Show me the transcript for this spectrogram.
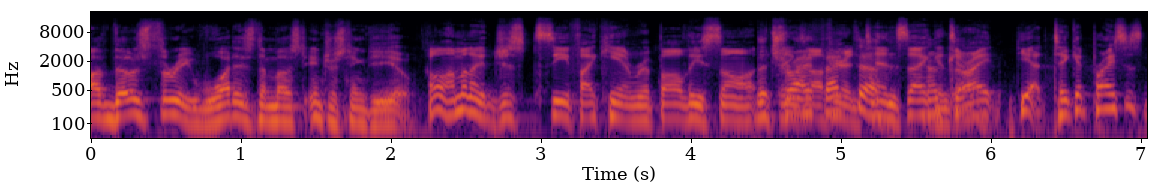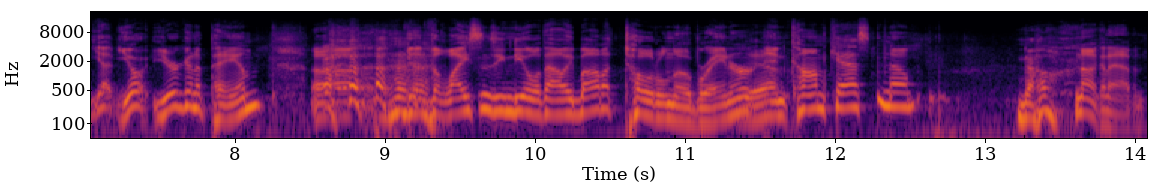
of those three? What is the most interesting to you? Oh, I'm gonna just see if I can't rip all these songs The things off here in trifecta. ten seconds. Okay. All right? Yeah, ticket prices. Yeah, you're, you're gonna pay them. Uh, the, the licensing deal with Alibaba, total no-brainer. Yeah. And Comcast, no, No, not gonna happen.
